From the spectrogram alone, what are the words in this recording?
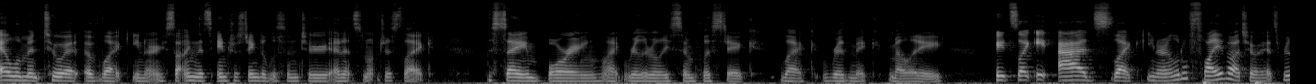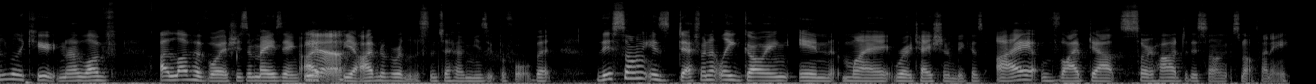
element to it of like you know something that's interesting to listen to and it's not just like the same boring like really really simplistic like rhythmic melody. It's like it adds like you know a little flavor to it. It's really really cute and i love i love her voice. She's amazing. Yeah. I, yeah i've never really listened to her music before but this song is definitely going in my rotation because i vibed out so hard to this song it's not funny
